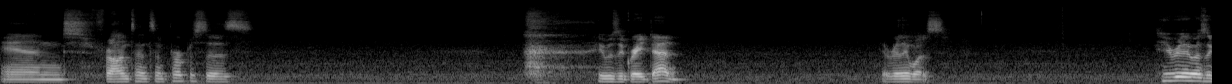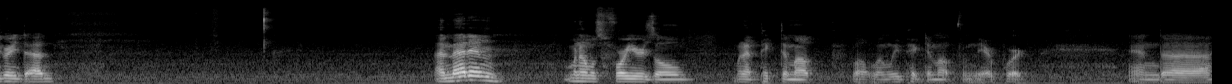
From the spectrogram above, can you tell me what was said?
and for all intents and purposes, he was a great dad. He really was. He really was a great dad. I met him when I was four years old, when I picked him up well, when we picked him up from the airport. And uh,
